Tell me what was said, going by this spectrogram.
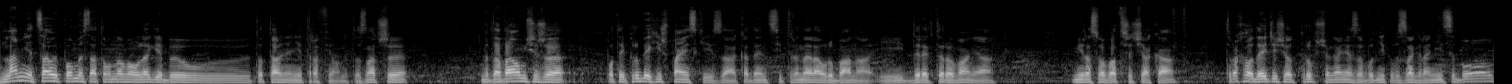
Dla mnie cały pomysł na tą nową Legię był totalnie nietrafiony. To znaczy, wydawało mi się, że po tej próbie hiszpańskiej za kadencji trenera Urbana i dyrektorowania Mirosława Trzeciaka, trochę odejdzie się od prób ściągania zawodników z zagranicy, bo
